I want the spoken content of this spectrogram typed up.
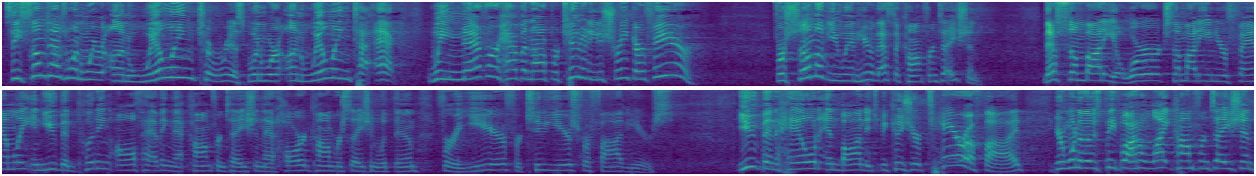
See, sometimes when we're unwilling to risk, when we're unwilling to act, we never have an opportunity to shrink our fear. For some of you in here, that's a confrontation. That's somebody at work, somebody in your family, and you've been putting off having that confrontation, that hard conversation with them for a year, for two years, for five years. You've been held in bondage because you're terrified. You're one of those people, I don't like confrontation.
